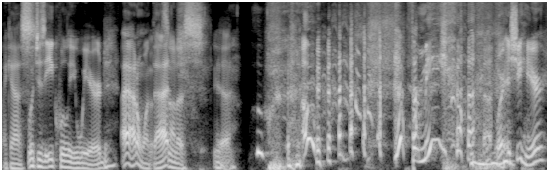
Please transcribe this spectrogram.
I guess. which is equally weird. I, I don't want that. It's not us. Yeah. oh, for me. Where is she here?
